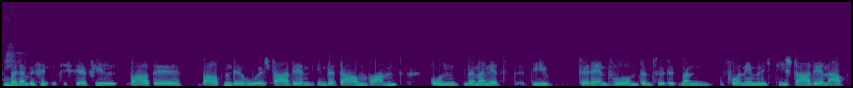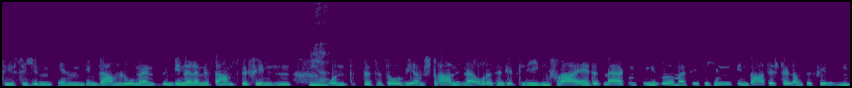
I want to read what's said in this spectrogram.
ja. weil dann befinden sich sehr viel Warte, wartende Ruhestadien in der Darmwand. Und wenn man jetzt die Pferde entwurmt, dann tötet man vornehmlich die Stadien ab, die sich im, im, im Darmlumen, im Inneren des Darms befinden. Ja. Und das ist so wie am Strand, na, oder sind jetzt liegen frei, das merken die Würmer, die sich in, in Wartestellung befinden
